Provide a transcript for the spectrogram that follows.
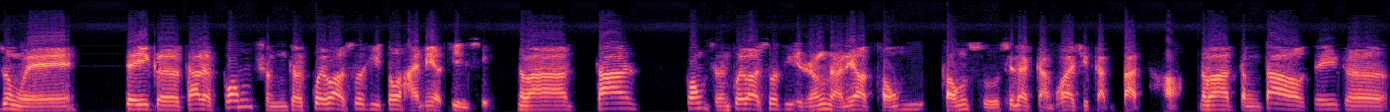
认为。”这一个它的工程的规划设计都还没有进行，那么它工程规划设计仍然要同同时现在赶快去赶办哈，那么等到这一个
